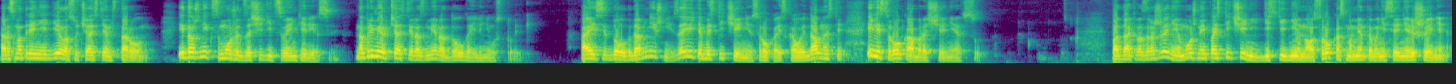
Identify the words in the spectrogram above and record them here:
рассмотрение дела с участием сторон, и должник сможет защитить свои интересы, например, в части размера долга или неустойки. А если долг давнишний, заявить об истечении срока исковой давности или срока обращения в суд. Подать возражение можно и по истечении 10-дневного срока с момента вынесения решения,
